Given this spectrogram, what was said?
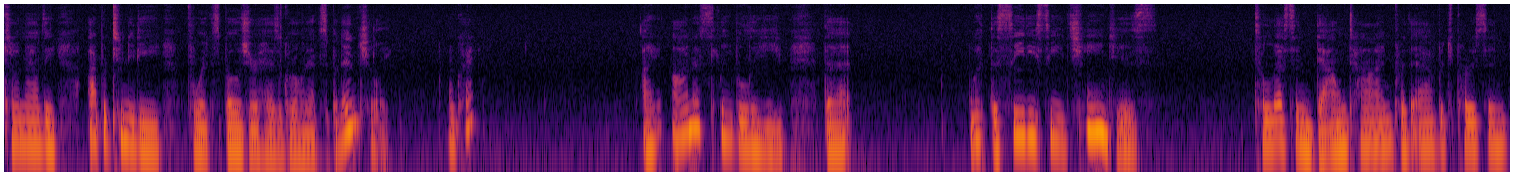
So now the opportunity for exposure has grown exponentially. Okay? I honestly believe that with the CDC changes to lessen downtime for the average person,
